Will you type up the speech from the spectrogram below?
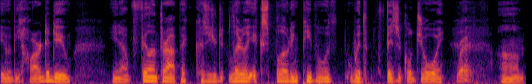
it would be hard to do. You know, philanthropic because you're literally exploding people with with physical joy. Right. Um,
